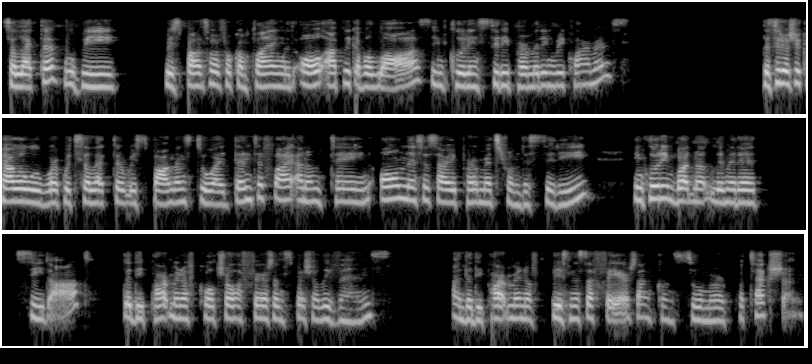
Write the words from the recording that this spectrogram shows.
selected will be responsible for complying with all applicable laws, including city permitting requirements. The City of Chicago will work with selected respondents to identify and obtain all necessary permits from the city, including but not limited CDOT, the Department of Cultural Affairs and Special Events, and the Department of Business Affairs and Consumer Protection.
